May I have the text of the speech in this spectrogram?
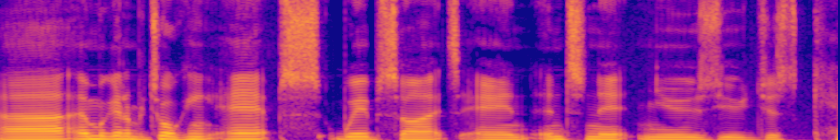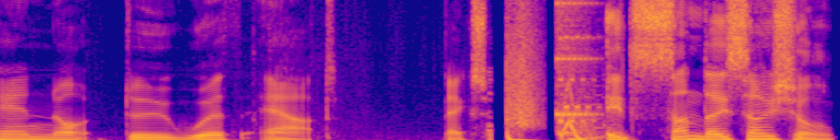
Uh, and we're going to be talking apps, websites, and internet news you just cannot do without. Back soon. It's Sunday Social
